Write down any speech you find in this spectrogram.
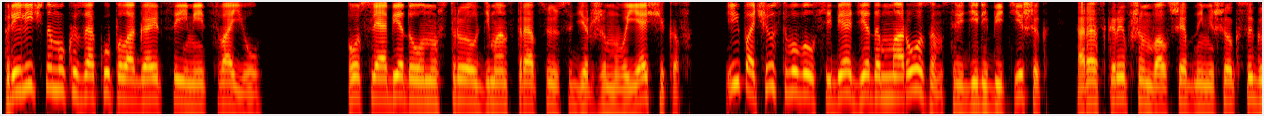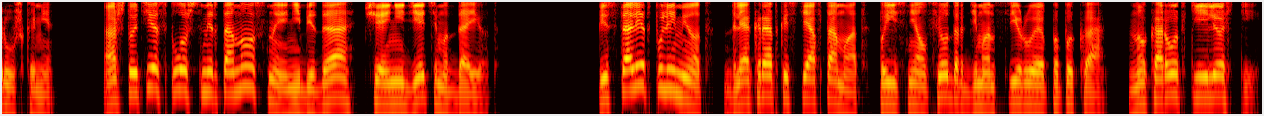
Приличному казаку полагается иметь свою. После обеда он устроил демонстрацию содержимого ящиков и почувствовал себя Дедом Морозом среди ребятишек, раскрывшим волшебный мешок с игрушками. А что те сплошь смертоносные, не беда, чай не детям отдает. «Пистолет-пулемет, для краткости автомат», пояснял Федор, демонстрируя ППК, но короткий и легкий.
